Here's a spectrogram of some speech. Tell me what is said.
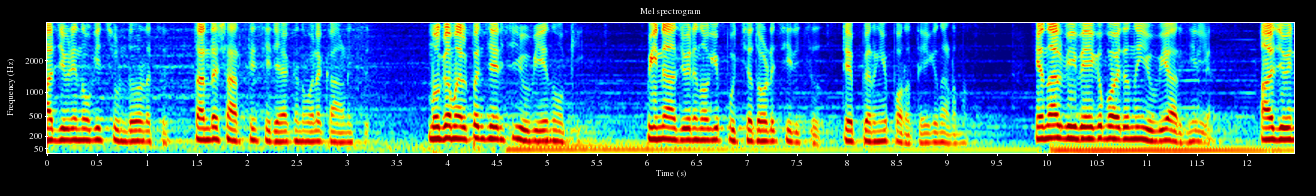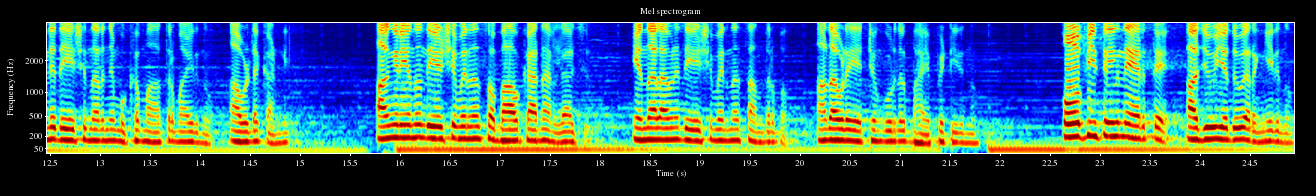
അജുവിനെ നോക്കി ചുണ്ടുടച്ച് തന്റെ ഷർട്ട് ശരിയാക്കുന്ന പോലെ കാണിച്ച് മുഖമൽപ്പം ചരിച്ച് യുവിയെ നോക്കി. പിന്നെ അജുവിനെ നോക്കി പുച്ഛത്തോടെ ചിരിച്ച് സ്റ്റെപ്പ് ഇറങ്ങി പുറത്തേക്ക് നടന്നു. എന്നാൽ വിവേക് പോയതൊന്നും യുവി അറിഞ്ഞില്ല. അജുവിന്റെ ദേഷ്യം നിറഞ്ഞ മുഖം മാത്രമായിരുന്നു അവളുടെ കണ്ണിൽ. അങ്ങനെയൊന്നും ദേഷ്യം വരുന്ന സ്വഭാവക്കാരനല്ല അജു. എന്നാൽ അവന് ദേഷ്യം വരുന്ന സന്ദർഭം അത് അവളെ ഏറ്റവും കൂടുതൽ ഭയപ്പെട്ടിരുന്നു. ഓഫീസിൽ നിന്ന് നേരത്തെ അജു യദു ഇറങ്ങിയിരുന്നു.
